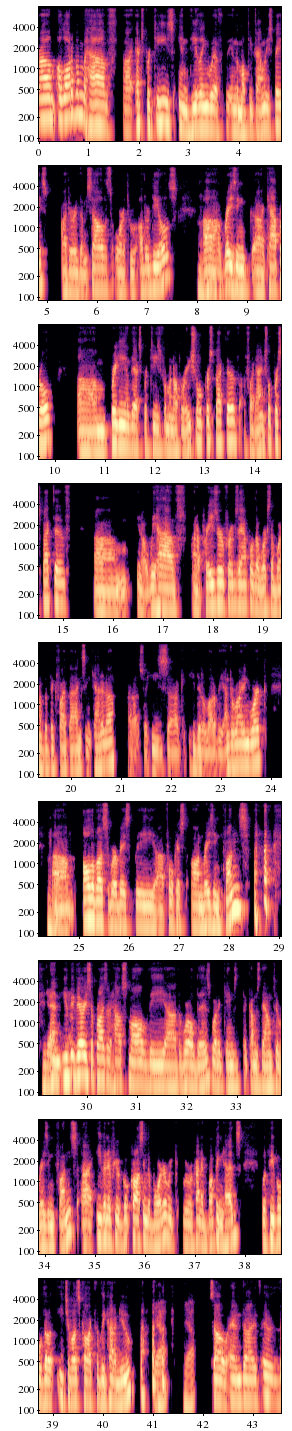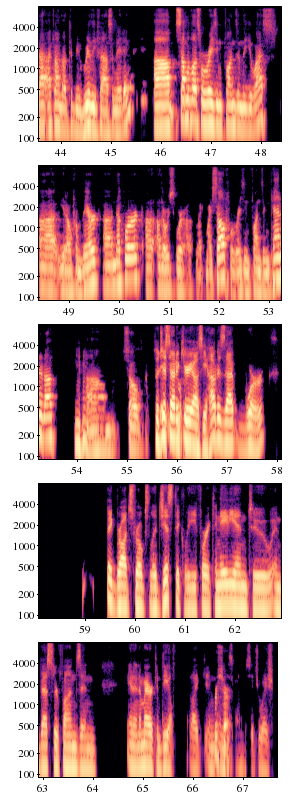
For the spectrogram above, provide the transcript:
Um, a lot of them have uh, expertise in dealing with in the multifamily space, either themselves or through other deals, mm-hmm. uh, raising uh, capital um, bringing in the expertise from an operational perspective, a financial perspective. Um, you know, we have an appraiser, for example, that works on one of the big five banks in Canada. Uh, so he's uh, he did a lot of the underwriting work. Mm-hmm. Um, all of us were basically uh, focused on raising funds, yeah. and you'd be very surprised at how small the uh, the world is when it comes it comes down to raising funds. Uh, even if you're go- crossing the border, we we were kind of bumping heads with people that each of us collectively kind of knew. yeah, yeah. So, and uh, it, it, that I found that to be really fascinating. Um, some of us were raising funds in the U.S., uh, you know, from their uh, network. Uh, others were, uh, like myself, were raising funds in Canada. Mm-hmm. Um, so, so just out of curiosity, how does that work? Big broad strokes, logistically, for a Canadian to invest their funds in in an American deal, like in, in sure. this kind of situation.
